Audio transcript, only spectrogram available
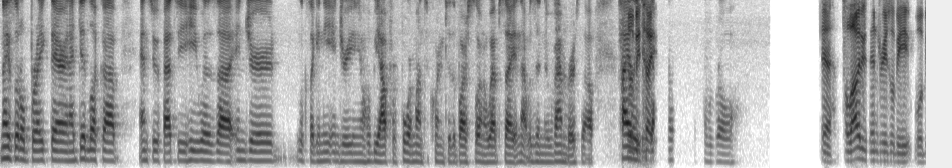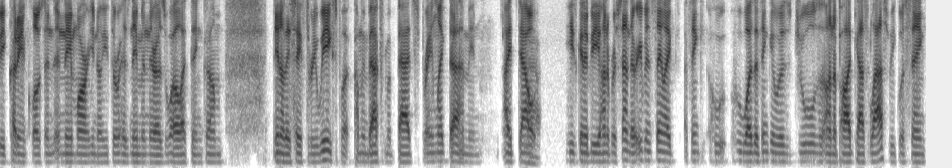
nice little break there. And I did look up Ansu Fati. He was uh, injured, looks like a knee injury. You know, he'll be out for four months according to the Barcelona website, and that was in November. So highly role. Yeah, a lot of these injuries will be will be cutting it close, and, and Neymar, you know, you throw his name in there as well. I think, um, you know, they say three weeks, but coming back from a bad sprain like that, I mean, I doubt yeah. he's going to be 100%. They're even saying like I think who who was I think it was Jules on a podcast last week was saying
